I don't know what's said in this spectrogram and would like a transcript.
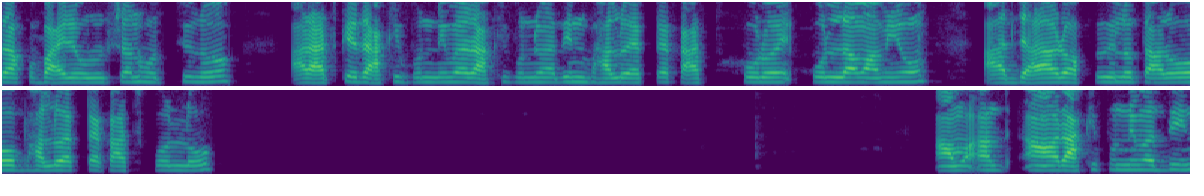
দেখো, বাইরে অনুষ্ঠান হচ্ছিল। আর আজকে রাখি পূর্ণিমা রাখি পূর্ণিমা দিন ভালো একটা কাজ করে, করলাম আমিও। আর যারা রক্ত দিল তারও ভালো একটা কাজ করল। আমার রাখি পূর্ণিমার দিন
